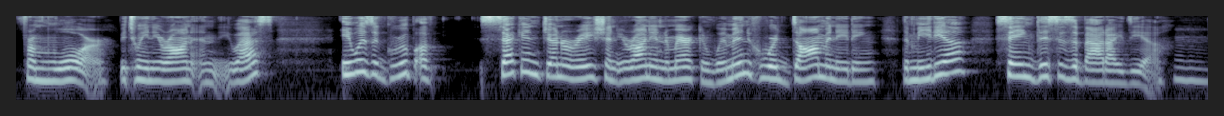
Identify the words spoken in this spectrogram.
from war between Iran and the US, it was a group of second generation Iranian American women who were dominating the media saying this is a bad idea. Mm-hmm.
